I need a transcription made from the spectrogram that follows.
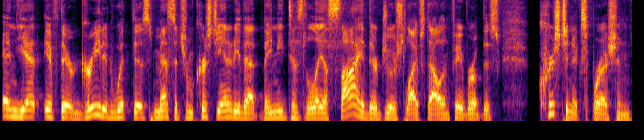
And yet, if they're greeted with this message from Christianity that they need to lay aside their Jewish lifestyle in favor of this Christian expression,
